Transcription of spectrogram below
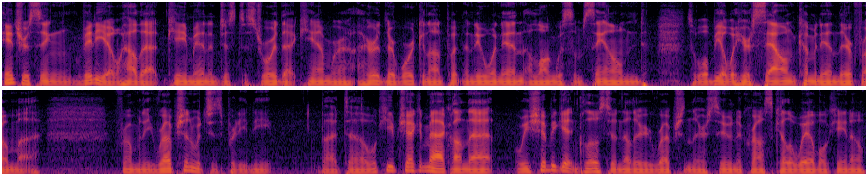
interesting video how that came in and just destroyed that camera. I heard they're working on putting a new one in along with some sound, so we'll be able to hear sound coming in there from uh, from an eruption, which is pretty neat. But uh, we'll keep checking back on that. We should be getting close to another eruption there soon across Kilauea volcano.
